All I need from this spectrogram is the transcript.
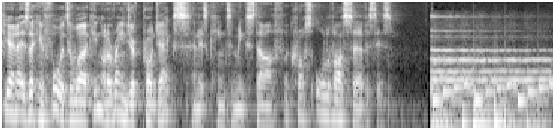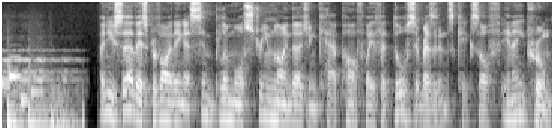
Fiona is looking forward to working on a range of projects and is keen to meet staff across all of our services. A new service providing a simpler, more streamlined urgent care pathway for Dorset residents kicks off in April.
